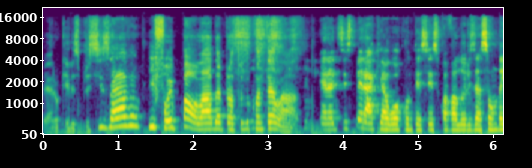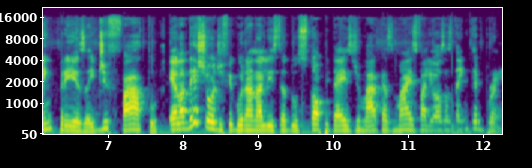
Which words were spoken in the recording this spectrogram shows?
era o que eles precisavam, e foi paulada para tudo quanto é lado. Era de se esperar que algo acontecesse com a valorização da empresa. E, de fato, ela deixou de figurar na lista dos top 10 de marcas mais valiosas da Interbrand.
